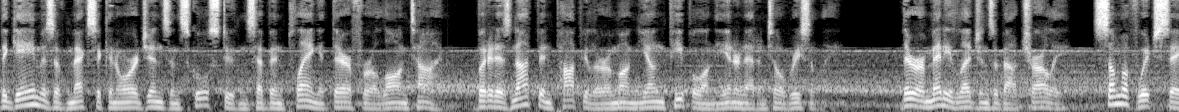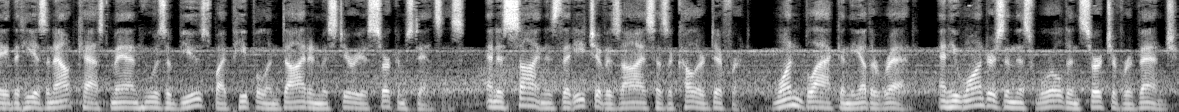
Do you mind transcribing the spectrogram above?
The game is of Mexican origins and school students have been playing it there for a long time, but it has not been popular among young people on the internet until recently. There are many legends about Charlie, some of which say that he is an outcast man who was abused by people and died in mysterious circumstances, and his sign is that each of his eyes has a color different, one black and the other red, and he wanders in this world in search of revenge,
